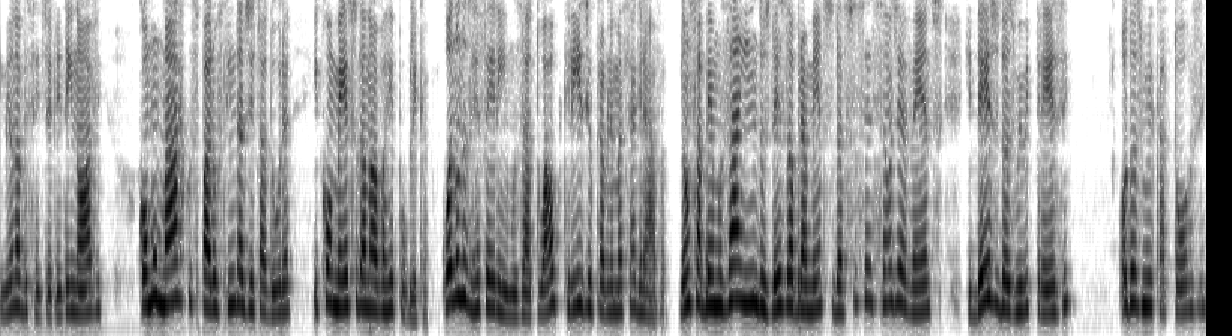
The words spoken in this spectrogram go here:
em 1989, como marcos para o fim da ditadura e começo da nova república. Quando nos referimos à atual crise, o problema se agrava. Não sabemos ainda os desdobramentos da sucessão de eventos que desde 2013 ou 2014,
